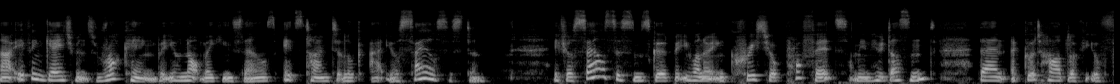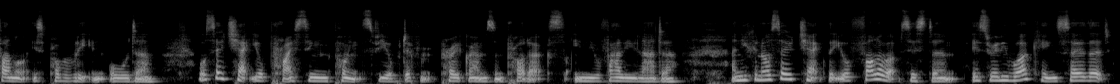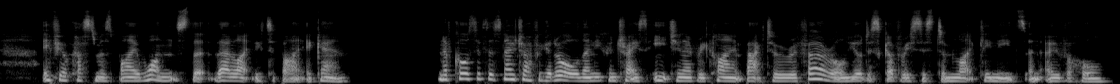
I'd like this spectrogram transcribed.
Now, if engagement's rocking, but you're not making sales, it's time to look at your sales system. If your sales system's good, but you want to increase your profits, I mean, who doesn't? Then a good hard look at your funnel is probably in order. Also, check your pricing points for your different programs and products in your value ladder. And you can also check that your follow up system is really working so that if your customers buy once, that they're likely to buy again. And of course, if there's no traffic at all, then you can trace each and every client back to a referral. Your discovery system likely needs an overhaul.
